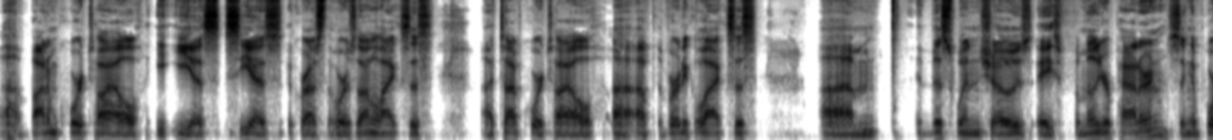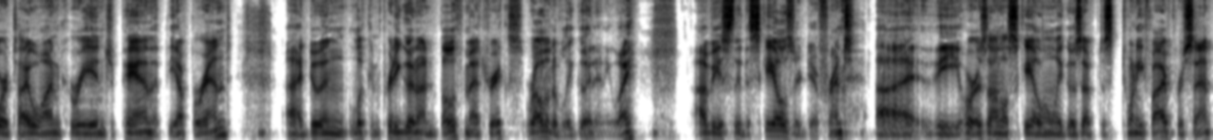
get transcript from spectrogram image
Uh, bottom quartile ESCS across the horizontal axis, top quartile up the vertical axis. Um, this one shows a familiar pattern: Singapore, Taiwan, Korea, and Japan at the upper end, uh, doing looking pretty good on both metrics, relatively good anyway. Obviously, the scales are different. Uh, the horizontal scale only goes up to 25%,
